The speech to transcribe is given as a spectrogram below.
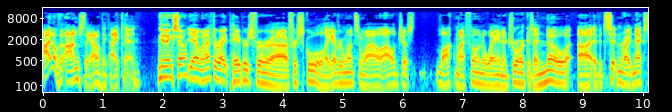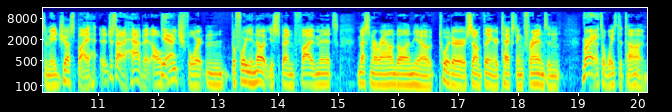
I don't honestly. I don't think I can. You think so? Yeah, when I have to write papers for uh, for school, like every once in a while, I'll just lock my phone away in a drawer because I know uh, if it's sitting right next to me, just by just out of habit, I'll Yeah. reach for it, and before you know it, you spend five minutes messing around on you know Twitter or something or texting friends, and Right. that's a waste of time.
